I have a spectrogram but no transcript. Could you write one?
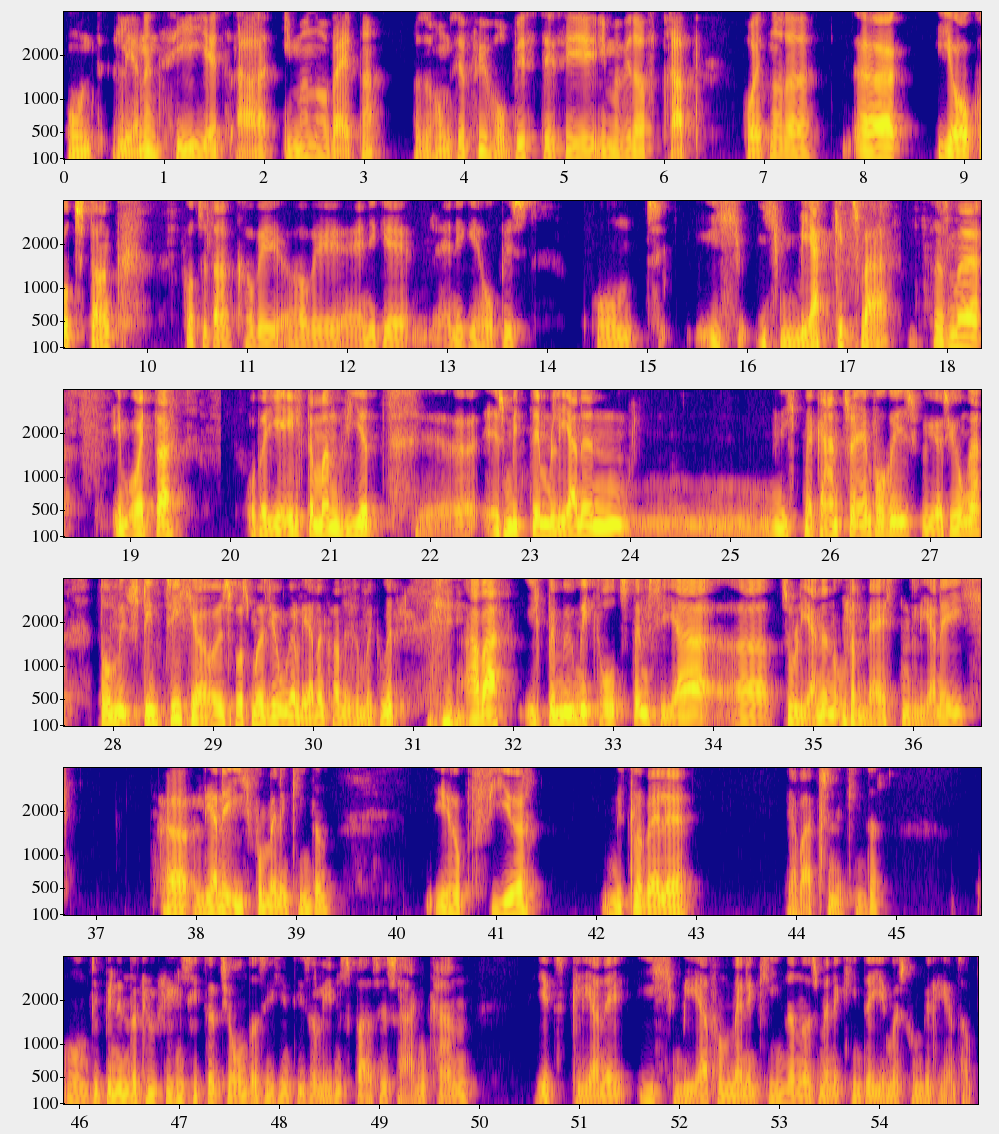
Und lernen Sie jetzt auch immer noch weiter? Also haben Sie ja viele Hobbys, die Sie immer wieder auf Trab halten oder? Äh, ja, Gott sei Dank. Gott sei Dank habe ich, habe ich einige, einige Hobbys, und ich, ich merke zwar, dass man im Alter oder je älter man wird, äh, es mit dem Lernen nicht mehr ganz so einfach ist wie als Junger. Darum stimmt sicher, alles, was man als Junger lernen kann, ist einmal gut. Aber ich bemühe mich trotzdem sehr äh, zu lernen und am meisten lerne ich, äh, lerne ich von meinen Kindern. Ich habe vier mittlerweile erwachsene Kinder. Und ich bin in der glücklichen Situation, dass ich in dieser Lebensphase sagen kann, jetzt lerne ich mehr von meinen Kindern, als meine Kinder jemals von mir gelernt haben.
